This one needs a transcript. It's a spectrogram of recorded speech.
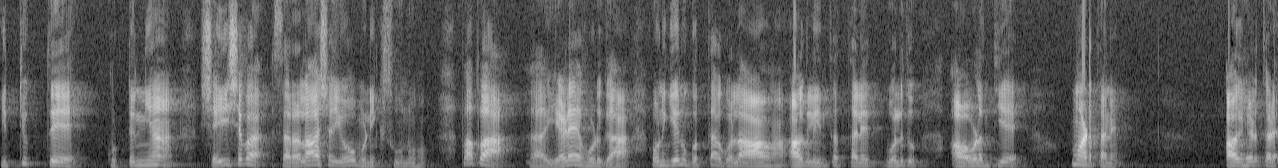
ಇತ್ಯುಕ್ತೆ ಕುಟ್ಟನ್ಯ ಶೈಶವ ಸರಲಾಶಯೋ ಮುಣಿಕ್ಸೂನು. ಪಾಪ ಎಳೆ ಹುಡುಗ ಅವನಿಗೇನು ಗೊತ್ತಾಗೋಲ್ಲ ಆಗಲಿ ಅಂತ ತಲೆ ಒಲಿದು ಅವಳಂತೆಯೇ ಮಾಡ್ತಾನೆ. ಆಗ ಹೇಳ್ತಾಳೆ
